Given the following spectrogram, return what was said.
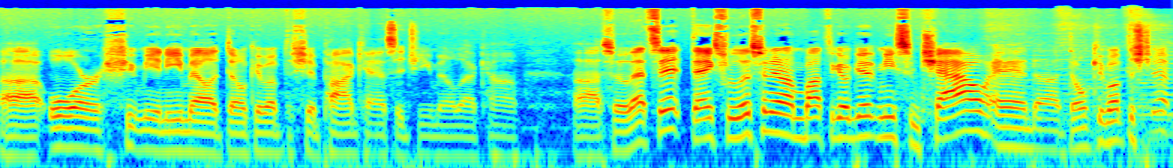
uh, or shoot me an email at don't give up the ship podcast at gmail.com. Uh, so that's it. Thanks for listening. I'm about to go get me some chow and uh, don't give up the ship.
